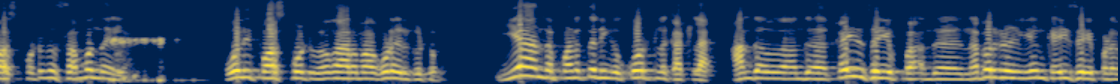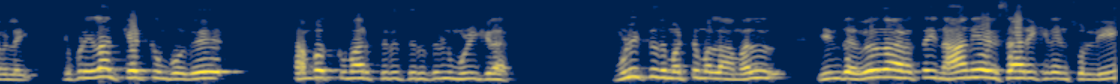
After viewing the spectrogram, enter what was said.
பாஸ்போர்ட்டுக்கும் சம்பந்தம் இல்லை. போலி பாஸ்போர்ட் விவகாரமாக கூட இருக்கட்டும். ஏன் அந்த பணத்தை நீங்க கோர்ட்ல கட்டல? அந்த அந்த கைது செய்ய அந்த நபர்கள் ஏன் கைது செய்யப்படவில்லை? இப்படியெல்லாம் கேட்கும் போது சம்பத்குமார் திரு திரு திருன்னு முழிக்கிறார். முழித்தது மட்டுமல்லாமல் இந்த விவகாரத்தை நானே விசாரிக்கிறேன்னு சொல்லி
